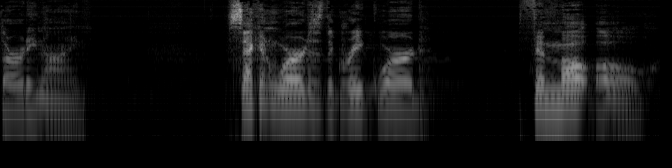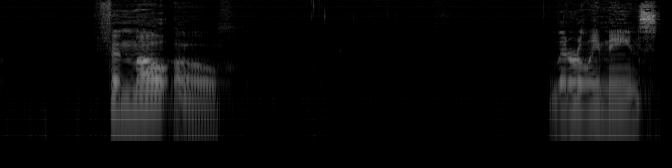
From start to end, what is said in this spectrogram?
39. Second word is the Greek word phimoo. Phimoo literally means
